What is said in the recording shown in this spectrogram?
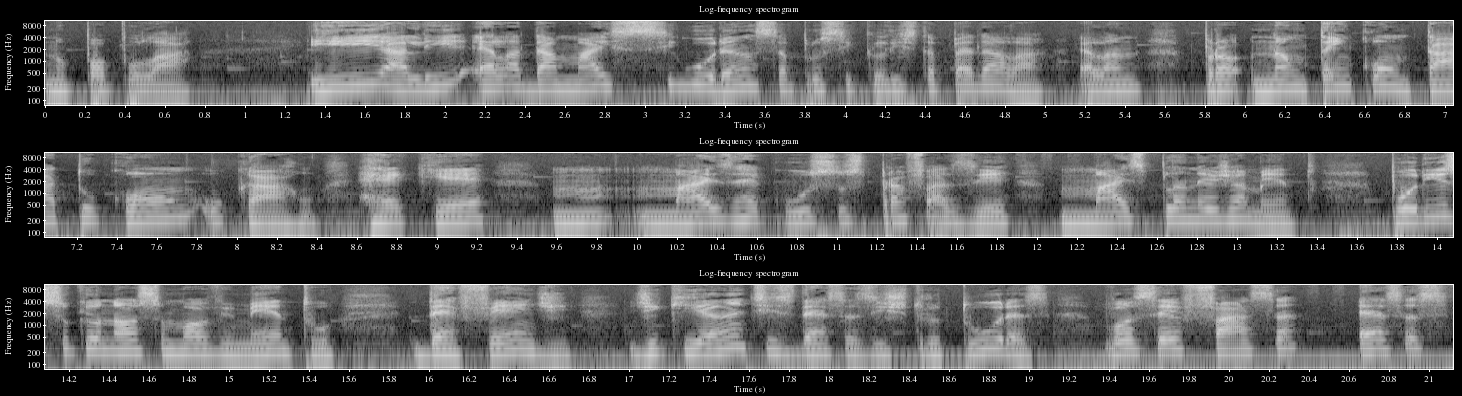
no popular. E ali ela dá mais segurança para o ciclista pedalar. Ela não tem contato com o carro, requer mais recursos para fazer mais planejamento. Por isso que o nosso movimento defende de que antes dessas estruturas você faça essas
